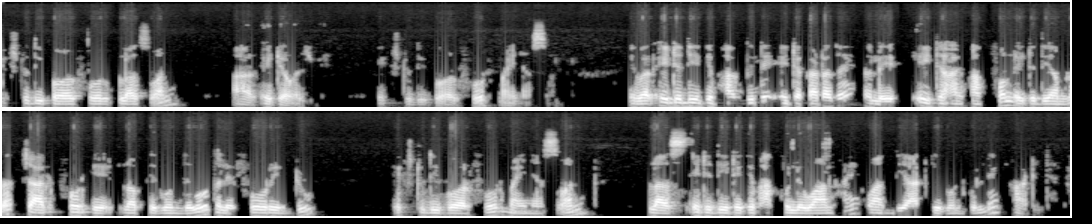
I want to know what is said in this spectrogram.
x to the power four plus one আর এটাও আসবে x to the power four minus one এবার এটা দিয়ে ভাগ দিলে এটা কাটা যায়, তাহলে এইটা হয় ভাগফল, এটা দিয়ে আমরা চার ফোর কে লবকে গুণ দেবো, তাহলে four into x to the power four minus one plus এটা দিয়ে এটাকে ভাগ করলে ওয়ান হয় ওয়ান দিয়ে আটকে গুণ করলে আটই থাকে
